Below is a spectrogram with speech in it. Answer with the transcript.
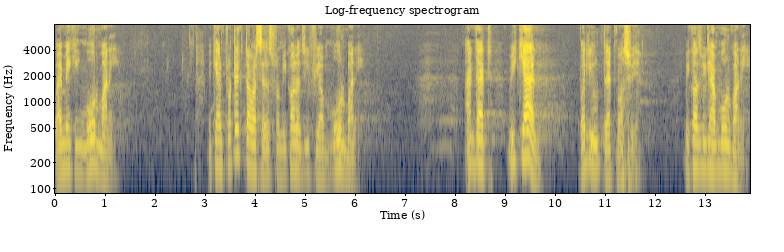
by making more money. We can protect ourselves from ecology if we have more money. And that we can pollute the atmosphere because we'll have more money.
